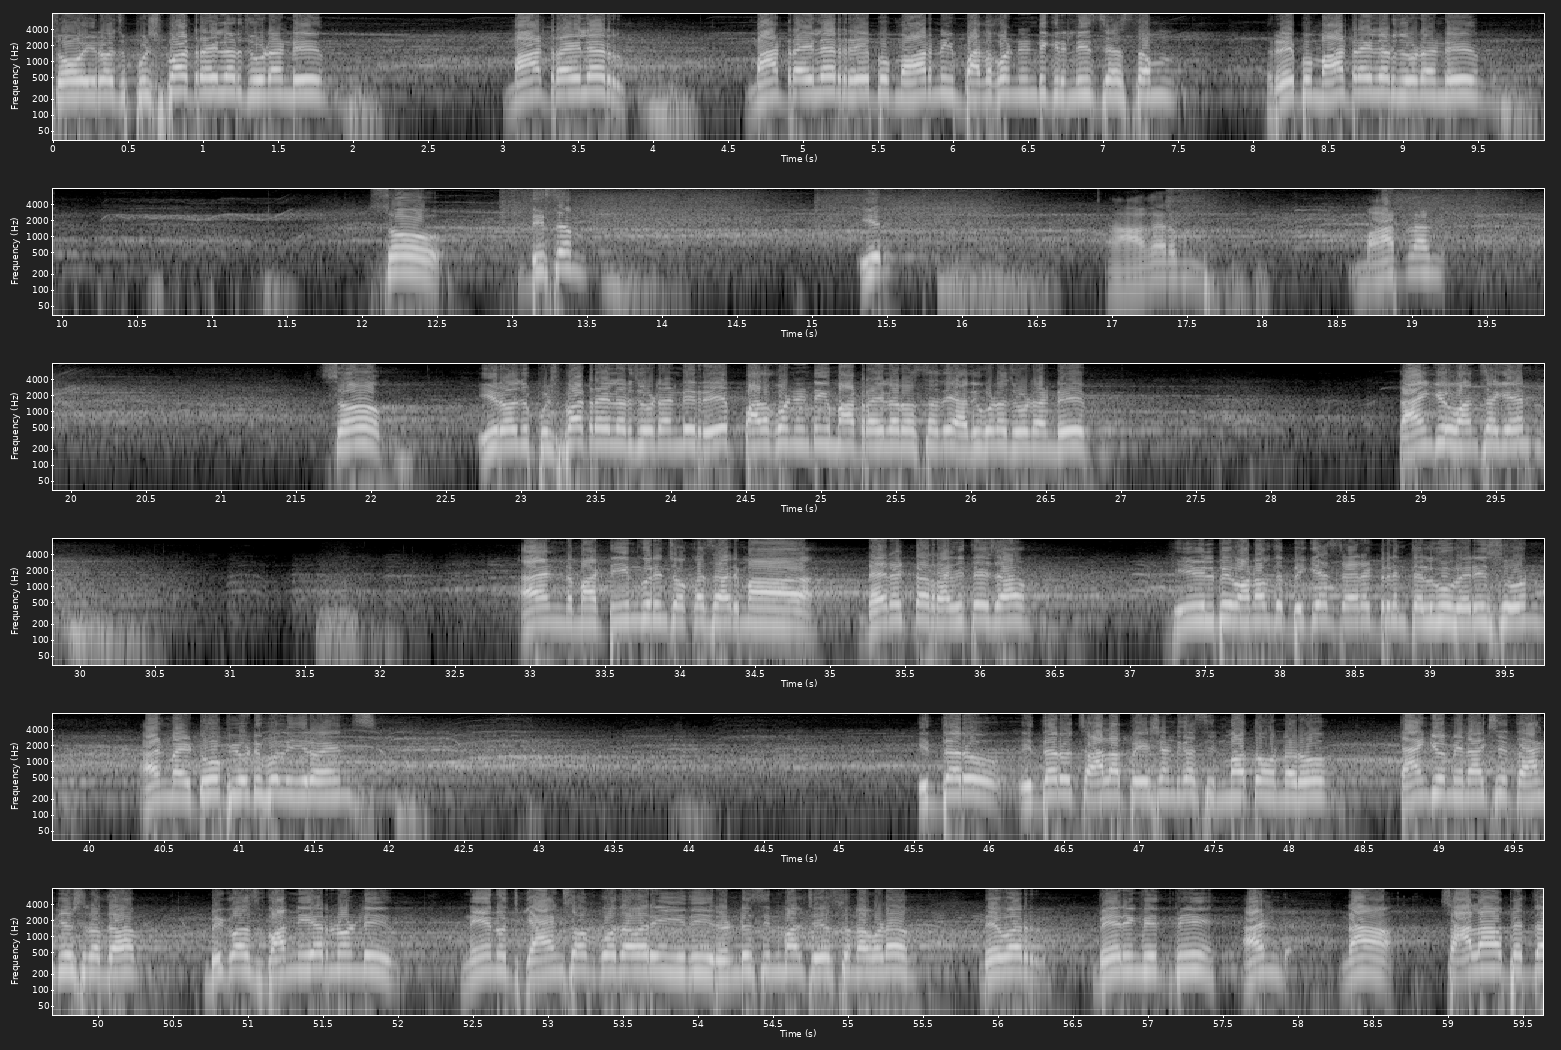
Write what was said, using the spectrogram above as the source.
సో ఈరోజు పుష్ప ట్రైలర్ చూడండి. మా ట్రైలర్ మా ట్రైలర్ రేపు మార్నింగ్ పదకొండింటికి రిలీజ్ చేస్తాం. రేపు మా ట్రైలర్ చూడండి. సో డిసెం ఇర్- మాట్లాడి సో ఈరోజు పుష్ప ట్రైలర్ చూడండి. రేపు పదకొండింటికి మా ట్రైలర్ వస్తుంది. అది కూడా చూడండి. Thank you once again and మా టీం గురించి ఒక్కసారి మా director Ravi Teja he will be one of the biggest director in Telugu very soon and my two beautiful heroines ఇద్దరు ఇద్దరు చాలా పేషెంట్గా సినిమాతో ఉన్నారు. Thank you Meenakshi. Thank you Shraddha. Because one year నుండి నేను గ్యాంగ్స్ ఆఫ్ గోదావరి ఇది రెండు సినిమాలు చేస్తున్నా కూడా they were bearing with me and నా చాలా పెద్ద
